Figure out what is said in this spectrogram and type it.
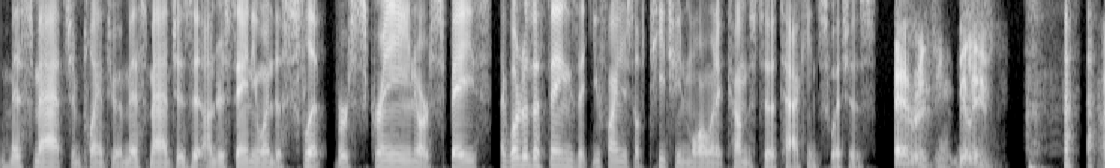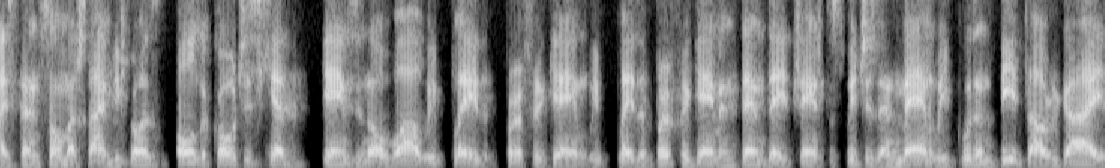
mismatch and playing through a mismatch? Is it understanding when to slip versus screen or space? Like, what are the things that you find yourself teaching more when it comes to attacking switches? Everything, believe me. I spent so much time because all the coaches had games, you know, wow, we played the perfect game. We played the perfect game. And then they changed the switches. And man, we couldn't beat our guy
